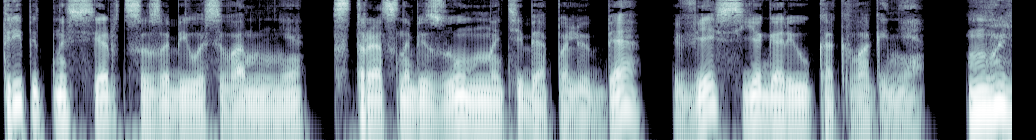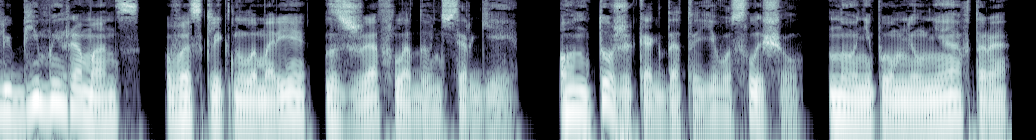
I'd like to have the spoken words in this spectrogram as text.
трепетно сердце забилось во мне, страстно-безумно тебя полюбя, весь я горю, как в огне. «Мой любимый романс!» — воскликнула Мария, сжав ладонь Сергея. Он тоже когда-то его слышал, но не помнил ни автора,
